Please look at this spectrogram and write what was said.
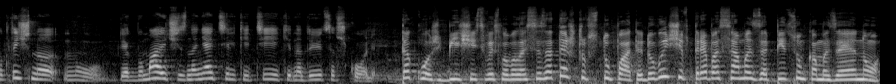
фактично, ну якби маючи знання тільки ті, які надаються в школі. Також більшість висловилася за те, що вступати до вишів треба саме за підсумками ЗНО.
